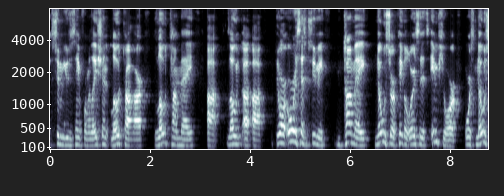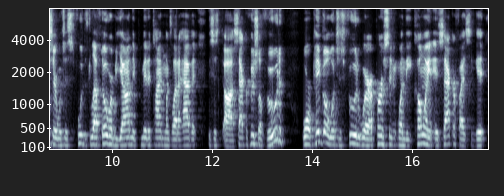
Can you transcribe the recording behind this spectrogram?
assuming use the same formulation. Lo tahar, lo tame, uh, lo, uh, uh, or, or he says, excuse me, tame, noser, or pigel, or he says it's impure, or it's noser, which is food that's left over beyond the permitted time one's allowed to have it. This is uh, sacrificial food. Or pigel, which is food where a person, when the Kohen is sacrificing it,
